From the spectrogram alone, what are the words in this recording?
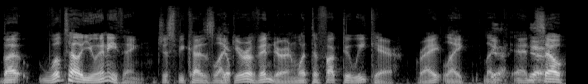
But we'll tell you anything just because like Yep. you're a vendor, and what the fuck do we care, right? Like like, Yeah, and yeah. so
